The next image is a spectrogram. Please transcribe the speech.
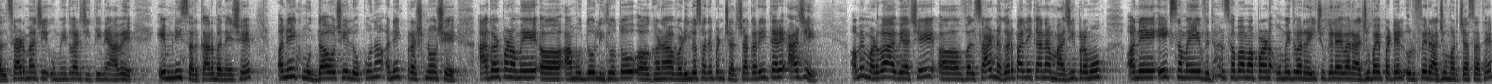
વલસાડમાં જે ઉમેદવાર જીતીને આવે, એમની સરકાર બને છે. અનેક મુદ્દાઓ છે, લોકોના અનેક પ્રશ્નો છે. આગળ પણ અમે આ મુદ્દો લીધો તો ઘણા વડીલો સાથે પણ ચર્ચા કરી. ત્યારે આજે અમે મળવા આવ્યા છે વલસાડ નગરપાલિકાના માજી પ્રમુખ અને એક સમયે વિધાનસભામાં પણ ઉમેદવાર રહી ચૂકેલા એવા રાજુભાઈ પટેલ ઉર્ફે રાજુ મરચા સાથે.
